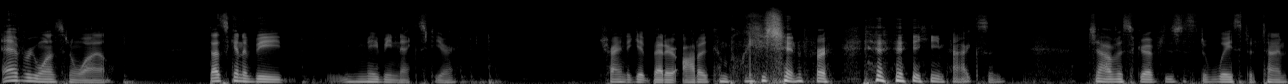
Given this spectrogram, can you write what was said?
Every once in a while. That's gonna be maybe next year. Trying to get better auto completion for Emacs and JavaScript is just a waste of time.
